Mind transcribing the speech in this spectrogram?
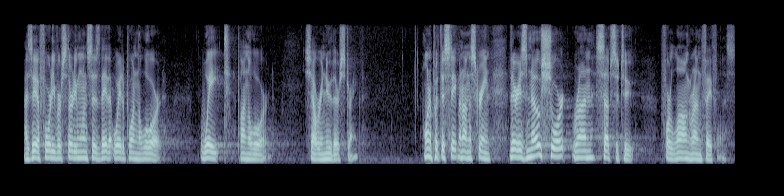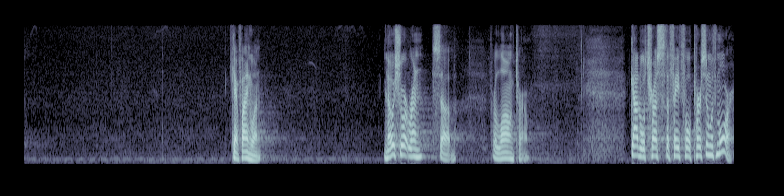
Isaiah 40, verse 31 says, They that wait upon the Lord, wait upon the Lord, shall renew their strength. I want to put this statement on the screen. There is no short run substitute for long run faithfulness. Can't find one. No short run sub for long term. God will trust the faithful person with more.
